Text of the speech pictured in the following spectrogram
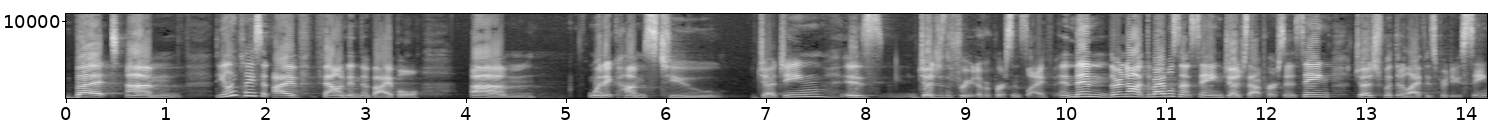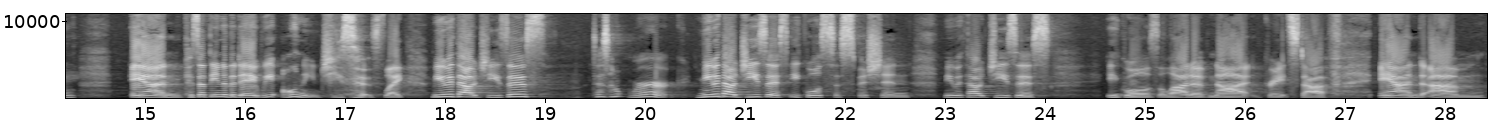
But um, the only place that I've found in the Bible um, when it comes to judging is judge the fruit of a person's life. And then they're not, the Bible's not saying judge that person, it's saying judge what their life is producing. And because at the end of the day, we all need Jesus. Like, me without Jesus, doesn't work. Me without Jesus equals suspicion. Me without Jesus equals a lot of not great stuff. And um,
